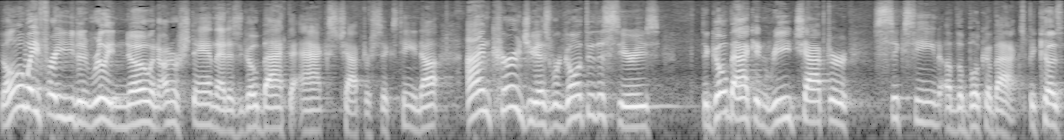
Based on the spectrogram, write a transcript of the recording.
the only way for you to really know and understand that is to go back to Acts chapter 16. Now, I encourage you as we're going through this series to go back and read chapter 16 of the book of Acts because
